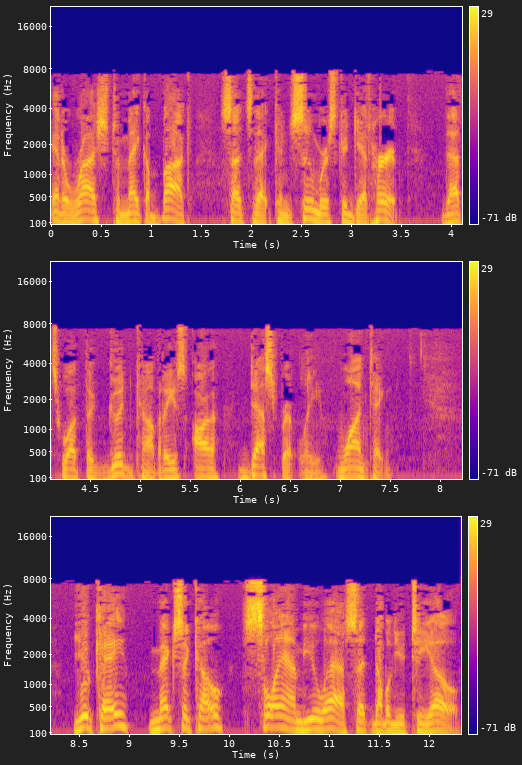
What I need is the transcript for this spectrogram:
in a rush to make a buck such that consumers could get hurt. That's what the good companies are desperately wanting. UK, Mexico, slam US at WTO.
